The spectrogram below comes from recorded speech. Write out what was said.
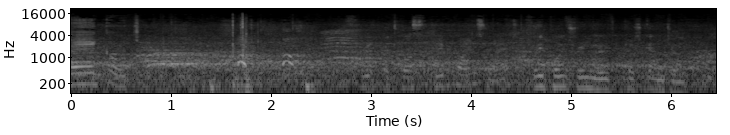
The coach. It was three points, right? Three points removed plus Gamjeom.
